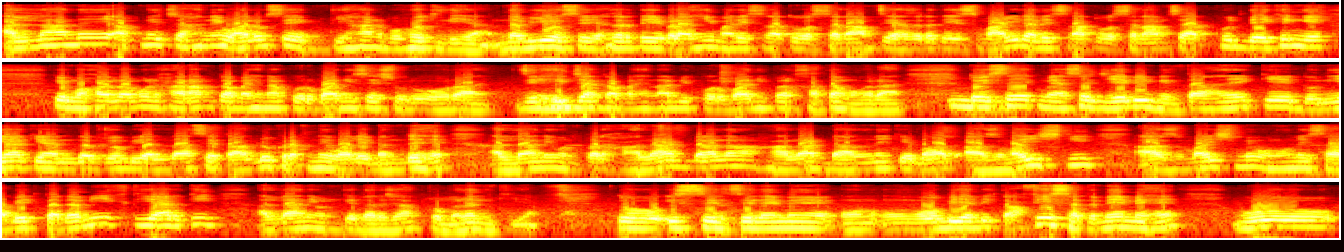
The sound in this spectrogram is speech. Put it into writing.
अल्लाह ने अपने चाहने वालों से इम्तिहान बहुत लिया। नबियों से हज़रत इब्राहिम अलैहिस्सलाम से हज़रत इस्माईल अलैहिस्सलाम से आप खुद देखेंगे कि मुहर्रमुल हराम का महीना कुर्बानी से शुरू हो रहा है। जिलहिज्जा का महीना भी कुर्बानी पर ख़त्म हो रहा है। तो इससे एक मैसेज ये भी मिलता है कि दुनिया के अंदर जो भी अल्लाह से ताल्लुक़ रखने वाले बंदे हैं अल्लाह ने उन पर हालात डाला। हालात डालने के बाद आजमाइश की। आजमाइश में उन्होंने साबित कदमी इख्तियार की। अल्लाह ने उनके दर्जात को बुलंद किया। तो इस सिलसिले में वो भी अभी काफ़ी सदमे में है। वो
